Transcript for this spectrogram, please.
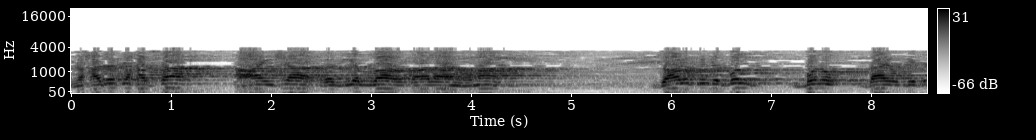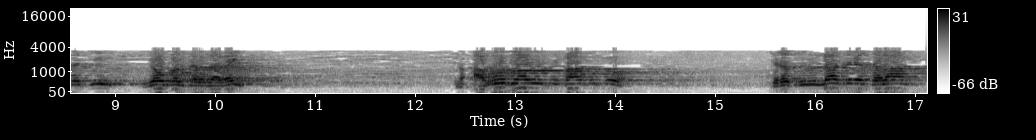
نو حضرت حفصہ عائشہ رضی اللہ تعالی عنہما جوارو کی در بن بنو دائیو بیترکی یو بل کردہ گئی. نو ابو جوارو اتفاق کو کہ رسول اللہ صلی اللہ علیہ وسلم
